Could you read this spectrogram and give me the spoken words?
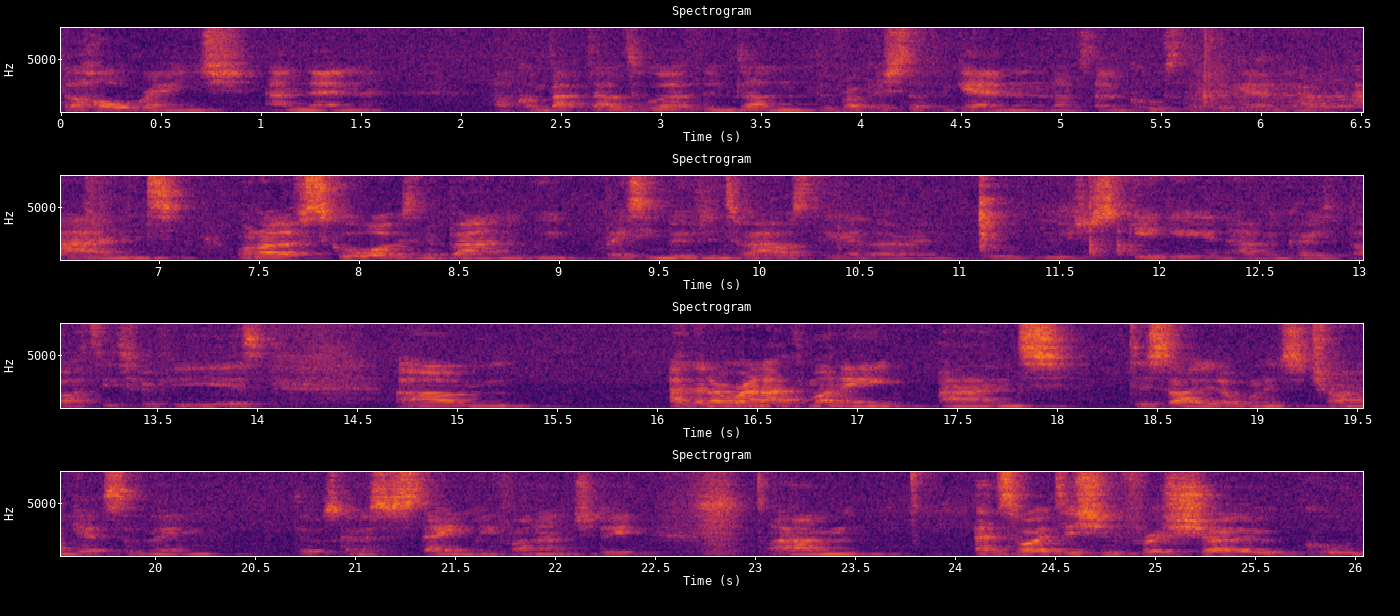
the whole range and then I've come back down to earth and done the rubbish stuff again and then I've done cool stuff again. And when I left school I was in a band, we basically moved into a house together and we, we were just gigging and having crazy parties for a few years. Um, and then I ran out of money and decided I wanted to try and get something that was going to sustain me financially. Um, and so I auditioned for a show called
